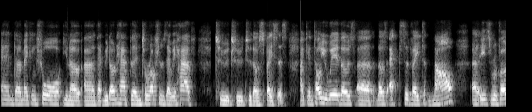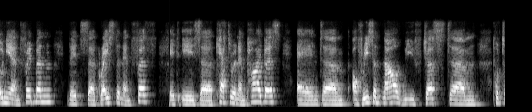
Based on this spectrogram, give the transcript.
and uh, making sure you know uh, that we don't have the interruptions that we have to to to those spaces. I can tell you where those uh, those activated now uh, is Rivonia and Fredman. That's uh, Grayston and Fifth. It is Catherine and Pybus. And um, of recent now, we've just um, put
